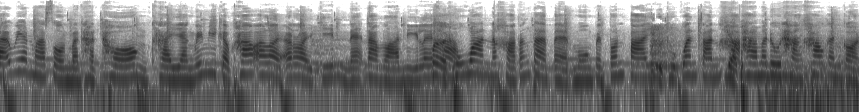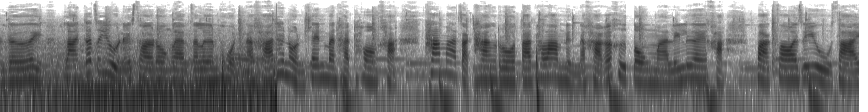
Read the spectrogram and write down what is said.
วะเวียนมาโซนบรรทัดทอง ใครยังไม่มีกับข้าวอร่อยอร่อยๆกิน แนะนำร้านนี้เลยค่ะ เปิดทุกวันนะคะ ตั้งแต่ 8 โมงเป็นต้นไปอยู่ทุกวันจันทร์ค่ะ เดี๋ยวพามาดูทางเข้ากันก่อนเลย ร้านก็จะอยู่ในซอยโรงแรมเจริญผลนะคะ ถนนเส้นบรรทัดทองค่ะ ถ้ามาจากทางโรตัสพระรามหนึ่งนะคะ ก็คือตรงมาเรื่อยๆค่ะ ปากซอยจะอยู่ซ้าย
